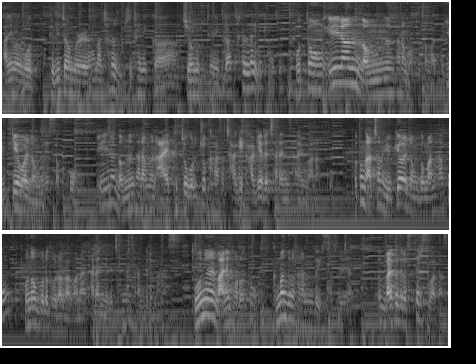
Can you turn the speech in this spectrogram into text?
아니면 뭐 대리점을 하나 차려줄 테니까 지원금 줄 테니까 차릴래 이렇게 하지. 보통 1년 넘는 사람은 없었던 것 같아. 6개월 정도 했었고 1년 넘는 사람은 아예 그쪽으로 쭉 가서 자기 가게를 차리는 사람이 많았고 보통 나처럼 6개월 정도만 하고 본업으로 돌아가거나 다른 일을 찾는 사람들이 많았어. 돈을 많이 벌어도 그만두는 사람도 있어 진짜. 말 그대로 스트레스 받아서.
